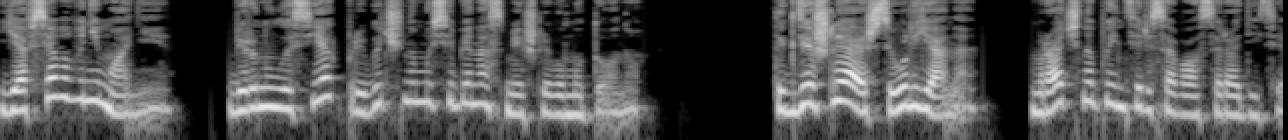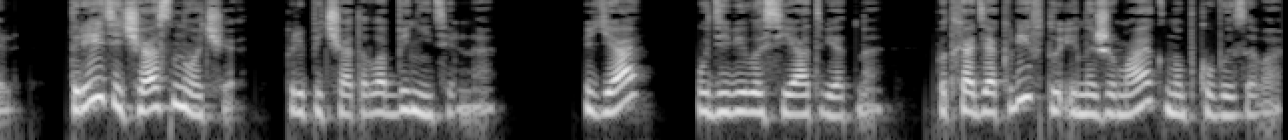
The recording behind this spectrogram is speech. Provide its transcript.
«Я вся во внимании», — вернулась я к привычному себе насмешливому тону. «Ты где шляешься, Ульяна?» — мрачно поинтересовался родитель. «Третий час ночи», — припечатал обвинительно. «Я?» – удивилась я ответно, подходя к лифту и нажимая кнопку вызова.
